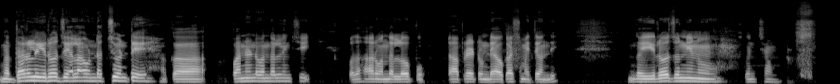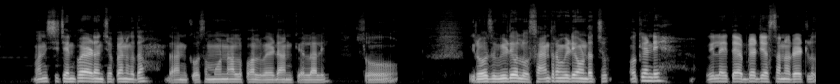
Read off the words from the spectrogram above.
ఇంకా ధరలు ఈరోజు ఎలా ఉండొచ్చు అంటే ఒక పన్నెండు వందల నుంచి పదహారు వందల లోపు టాప్ రేట్ ఉండే అవకాశం అయితే ఉంది. ఇంకా ఈరోజు నేను కొంచెం మనిషి చనిపోయాడని చెప్పాను కదా దానికోసం మూడు నాలుగు పాలు వేయడానికి వెళ్ళాలి. సో ఈరోజు వీడియోలు సాయంత్రం వీడియో ఉండొచ్చు. ఓకే అండి వీలైతే అప్డేట్ చేస్తాను రేట్లు.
